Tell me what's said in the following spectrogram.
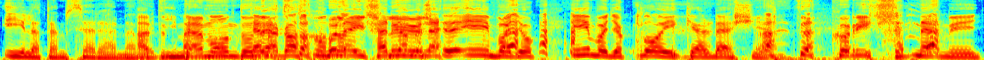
életem szerelme Hát vagy, te imádlak. mondod te ezt, meg azt akkor mondod, le is hát le. én vagyok, én vagyok Chloe Kardashian. Hát akkor is. Hát nem így.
